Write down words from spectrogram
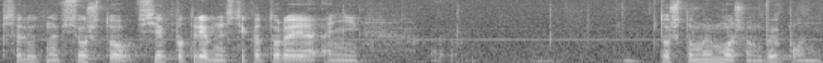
Абсолютно все, что, все потребности, которые они, то, что мы можем выполнить,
